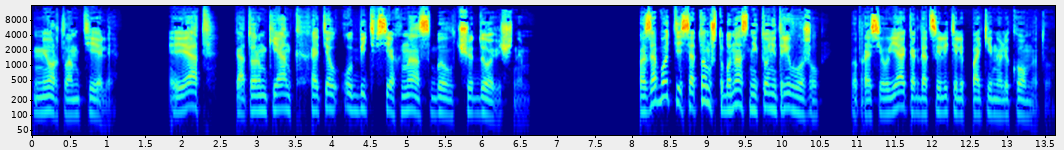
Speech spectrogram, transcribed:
мертвом теле. Яд, которым Кианг хотел убить всех нас, был чудовищным. «Позаботьтесь о том, чтобы нас никто не тревожил», попросил я, когда целители покинули комнату.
